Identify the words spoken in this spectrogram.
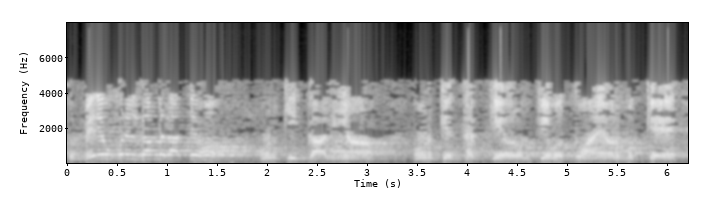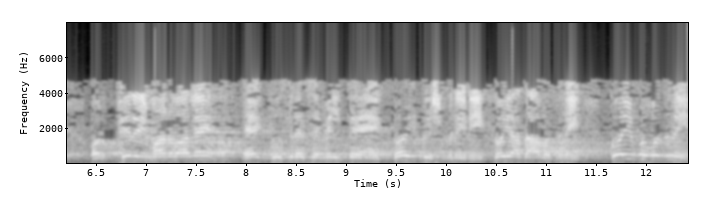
تم میرے اوپر الزام لگاتے ہو۔ ان کی گالیاں، ان کے دھکے اور ان کی وہ دعائیں اور مکے اور پھر ایمان والے ایک دوسرے سے ملتے ہیں، کوئی دشمنی نہیں، کوئی عداوت نہیں، کوئی بغض نہیں،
